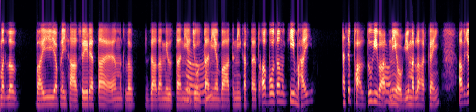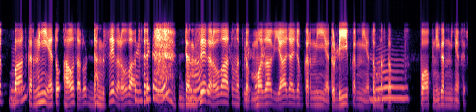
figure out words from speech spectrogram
मतलब भाई अपने हिसाब से ही रहता है मतलब ज़्यादा मिलता नहीं है जुलता हाँ नहीं है बात नहीं करता है। तो अब बोलता हूँ कि भाई ऐसे फालतू की बात नहीं होगी मतलब हर कहीं। अब जब बात हम्म। करनी ही है तो आओ सालो ढंग से करो बात। ढंग से करो। हाँ। बात मतलब मज़ा भी आ जाए जब करनी है तो डीप करनी है तो मतलब हाँ। पॉप नहीं करनी है फिर।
